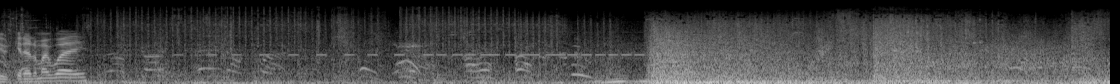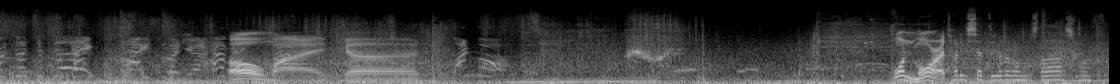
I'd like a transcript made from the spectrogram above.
Dude, get out of my way. Oh my god. One more! One more? I thought he said the other one was the last one.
